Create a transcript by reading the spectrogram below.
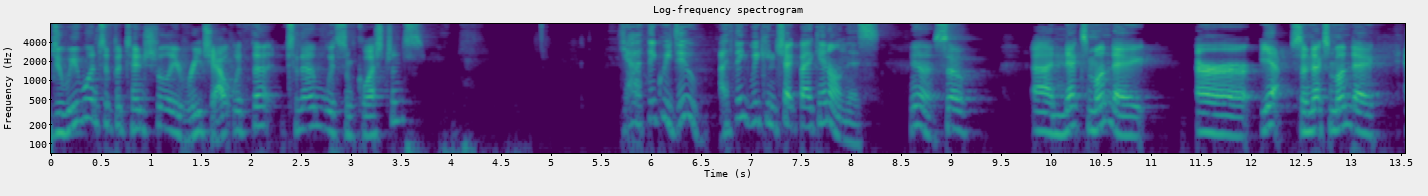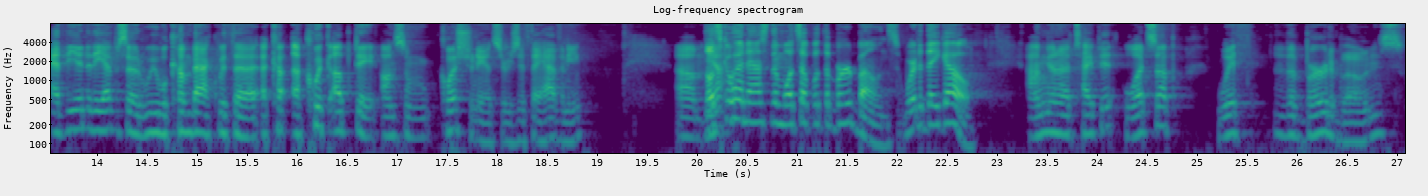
do we want to potentially reach out with that to them with some questions? Yeah, I think we do. I think we can check back in on this. Yeah. So uh, next Monday, or yeah, so next Monday at the end of the episode, we will come back with a, a, a quick update on some question answers if they have any. Um, Let's yeah. go ahead and ask them what's up with the bird bones. Where did they go? I'm going to type it. What's up with the bird bones?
